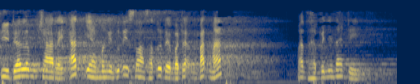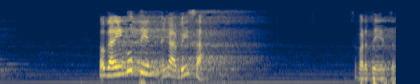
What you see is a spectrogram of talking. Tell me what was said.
di dalam syariat yang mengikuti salah satu daripada empat mat madhab ini tadi. Kalau nggak ngikutin, ya nggak bisa. Seperti itu.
